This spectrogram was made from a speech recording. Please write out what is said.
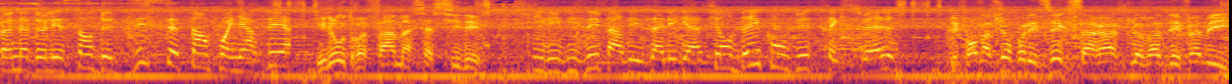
Un adolescent de 17 ans poignardé. Une autre femme assassinée. Il est visé par des allégations d'inconduite sexuelle. Les formations politiques s'arrachent le vote des familles.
